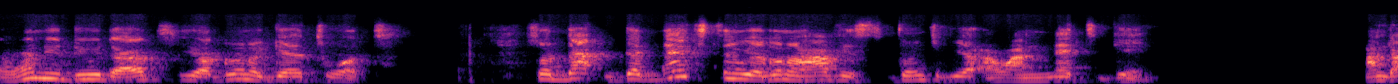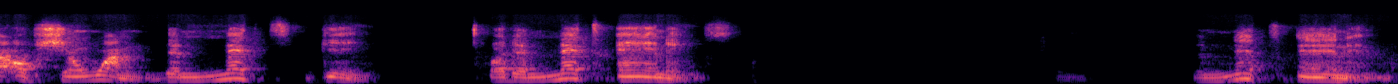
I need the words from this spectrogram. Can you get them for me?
And when you do that, you are going to get what? So that the next thing we're going to have is going to be our net gain. Under option one, the net gain or the net earnings. The net earnings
